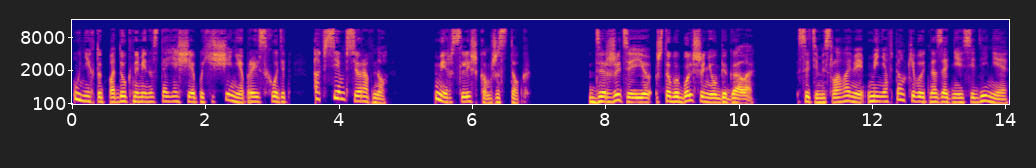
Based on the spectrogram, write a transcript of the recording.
У них тут под окнами настоящее похищение происходит, а всем все равно. Мир слишком жесток. «Держите ее, чтобы больше не убегала», с этими словами меня вталкивают на заднее сиденье,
